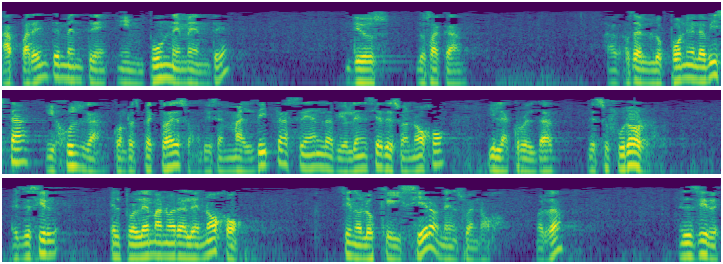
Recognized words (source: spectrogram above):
aparentemente impunemente, Dios lo saca, o sea, lo pone a la vista y juzga con respecto a eso. Dice, maldita sean la violencia de su enojo y la crueldad de su furor. Es decir, el problema no era el enojo, sino lo que hicieron en su enojo, ¿verdad? Es decir,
